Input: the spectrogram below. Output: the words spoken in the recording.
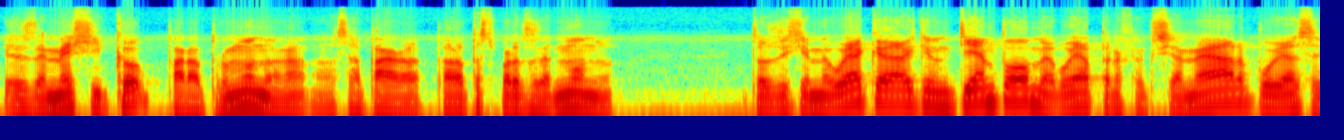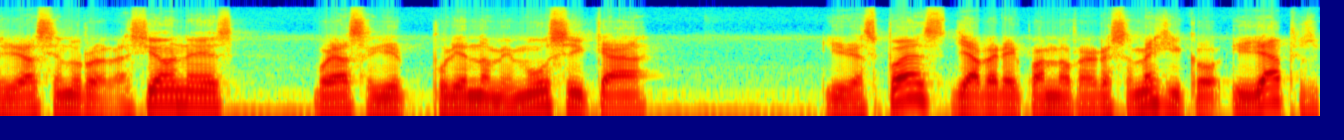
desde México para otro mundo, ¿no? O sea, para, para otras partes del mundo. Entonces dije, me voy a quedar aquí un tiempo, me voy a perfeccionar, voy a seguir haciendo relaciones, voy a seguir puliendo mi música y después ya veré cuando regreso a México. Y ya, pues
